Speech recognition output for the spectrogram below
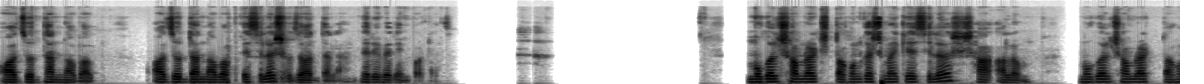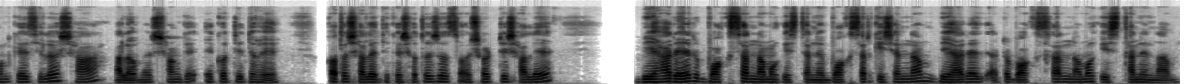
অযোধ্যার নবাব। অযোধ্যার নবাবকে ছিল? Shujauddaula. Very very important Mughal সম্রাট তখনকার সময় কে ছিল? শাহ আলম। মুঘল সম্রাট তখন কে ছিল? শাহ আলমের সঙ্গে একত্রিত হয়ে। কত সালের দিকে? সতেরোশো চৌষট্টি সালে বিহারের বক্সার নামক স্থানে। বক্সার কিসের নাম? বিহারের একটা বক্সার নামক স্থানের নাম।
